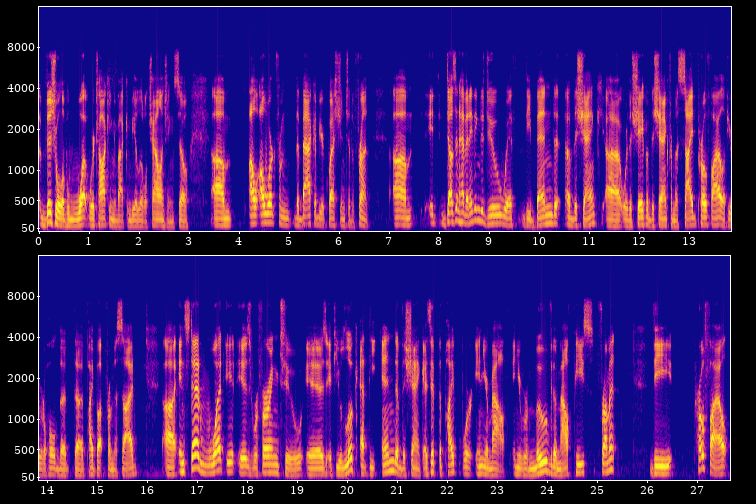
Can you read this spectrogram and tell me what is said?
a visual of what we're talking about can be a little challenging. So um, I'll, I'll, work from the back of your question to the front. Um, it doesn't have anything to do with the bend of the shank uh, or the shape of the shank from the side profile if you were to hold the, the pipe up from the side. Uh, instead, what it is referring to is if you look at the end of the shank as if the pipe were in your mouth and you remove the mouthpiece from it, the profile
